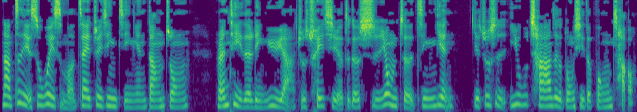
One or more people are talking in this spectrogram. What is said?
那这也是为什么在最近几年当中。软体的领域啊，就吹起了这个使用者经验，也就是 U 叉这个东西的风潮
